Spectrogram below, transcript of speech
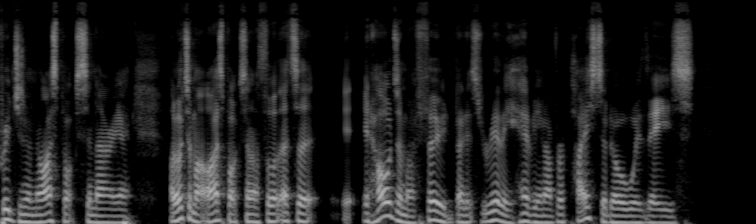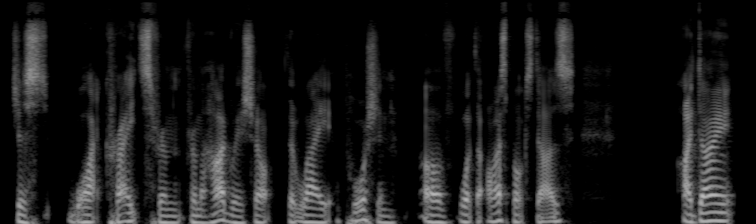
fridge and an ice box scenario. I looked at my ice box and I thought that's a it, it holds on my food, but it's really heavy, and I've replaced it all with these just white crates from from a hardware shop that weigh a portion of what the ice box does. I don't.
